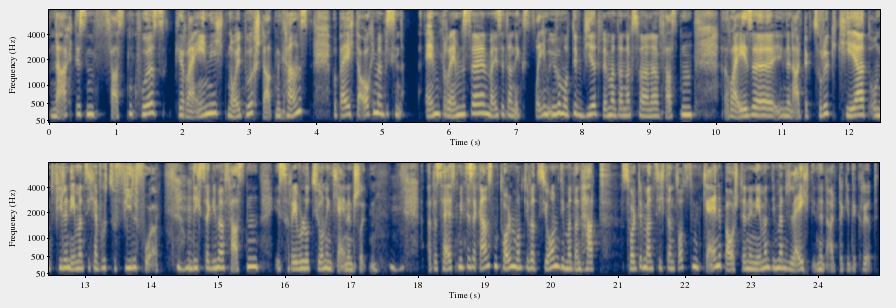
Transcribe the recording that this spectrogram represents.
nach diesem Fastenkurs gereinigt neu durchstarten kannst. Wobei ich da auch immer ein bisschen einbremse. Man ist ja dann extrem übermotiviert, wenn man dann nach so einer Fastenreise in den Alltag zurückkehrt und viele nehmen sich einfach zu viel vor. Mhm. Und ich sage immer, Fasten ist Revolution in kleinen Schritten. Mhm. Das heißt, mit dieser ganzen tollen Motivation, die man dann hat, sollte man sich dann trotzdem kleine Bausteine nehmen, die man leicht in den Alltag integriert.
